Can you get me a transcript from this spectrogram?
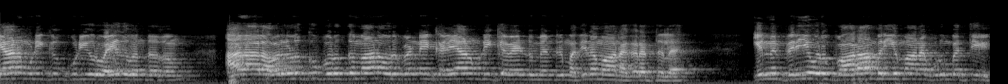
கல்யாணம் முடிக்கக்கூடிய ஒரு வயது வந்ததும் ஆனால் அவர்களுக்கு பொருத்தமான ஒரு பெண்ணை கல்யாணம் முடிக்க வேண்டும் என்று மதினமா நகரத்துல இன்னும் பெரிய ஒரு பாரம்பரியமான குடும்பத்தில்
